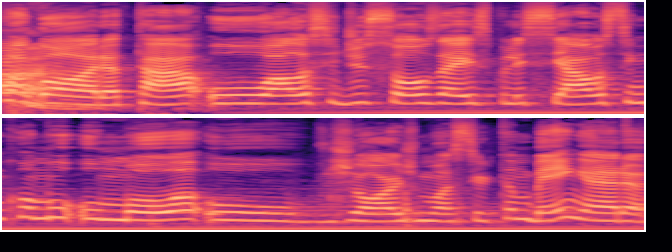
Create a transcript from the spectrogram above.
para. agora, tá? O Wallace de Souza é ex-policial, assim como o Moa, o Jorge Moacir também era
